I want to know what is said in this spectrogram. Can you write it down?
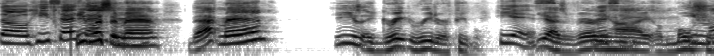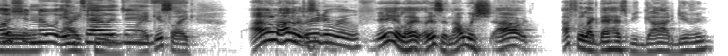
So he says He that listen, man. That man, he's a great reader of people. He is. He has very Listen, high emotional, emotional IQ. intelligence Like it's like I don't, I don't through the roof. Yeah, like listen, I wish I I feel like that has to be God given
